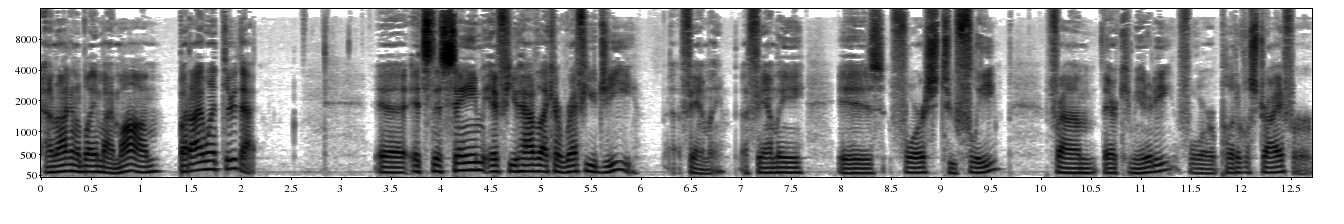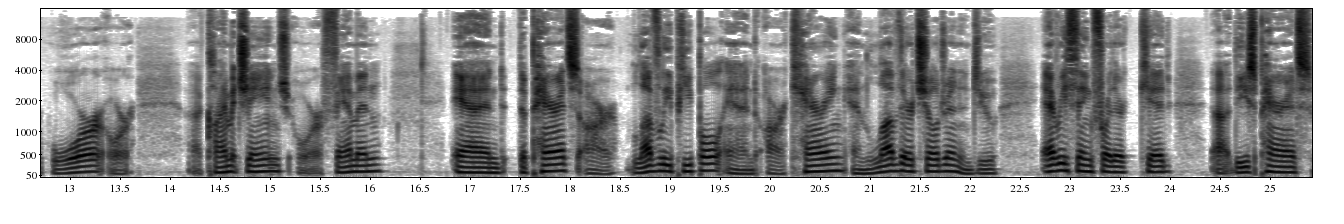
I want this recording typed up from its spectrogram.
I'm not going to blame my mom, but I went through that. Uh, it's the same if you have like a refugee uh, family. A family is forced to flee from their community for political strife or war or uh, climate change or famine. And the parents are lovely people and are caring and love their children and do everything for their kid. Uh, these parents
